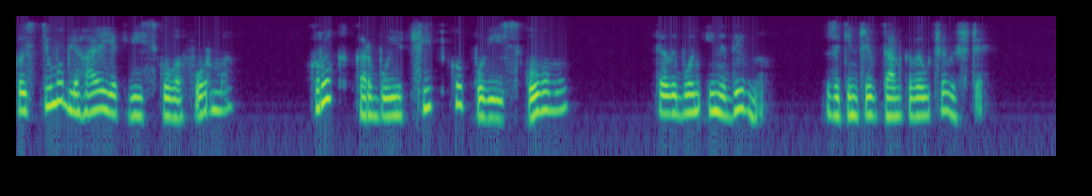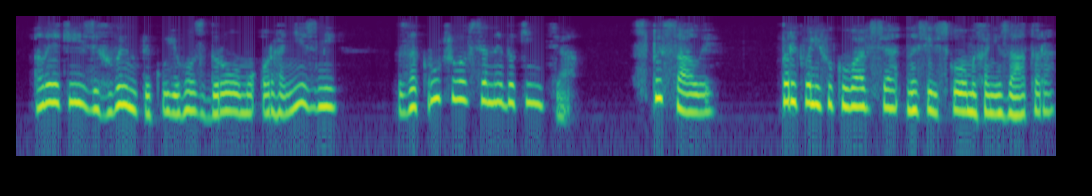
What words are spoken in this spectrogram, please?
костюм облягає, як військова форма, крок карбує чітко по військовому, телебонь і не дивно, закінчив танкове училище. Але якийсь гвинтик у його здоровому організмі закручувався не до кінця. Списали, перекваліфікувався на сільського механізатора,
